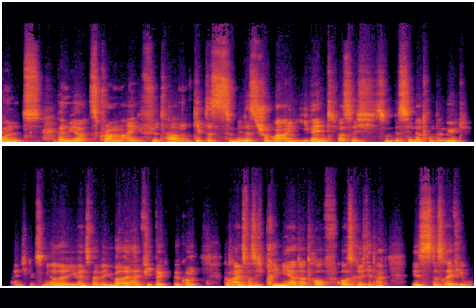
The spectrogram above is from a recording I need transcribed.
Und wenn wir Scrum eingeführt haben, gibt es zumindest schon mal ein Event, was sich so ein bisschen darum bemüht eigentlich gibt es mehrere Events, weil wir überall halt Feedback bekommen. Doch eins, was sich primär darauf ausgerichtet hat, ist das Review.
